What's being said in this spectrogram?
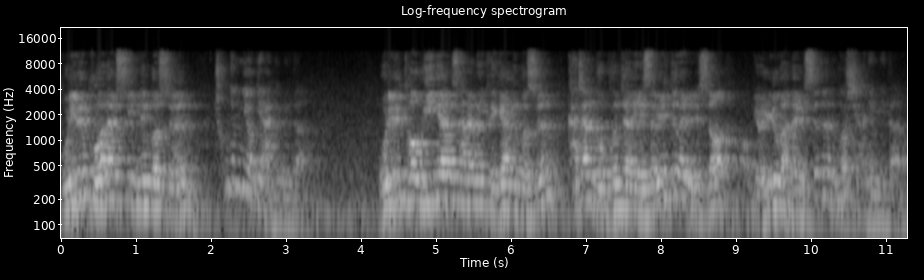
우리를 구원할 수 있는 것은 초능력이 아닙니다. 우리를 더 위대한 사람이 되게 하는 것은 가장 높은 자리에서 1등을 해서 면류관을 쓰는 것이 아닙니다.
